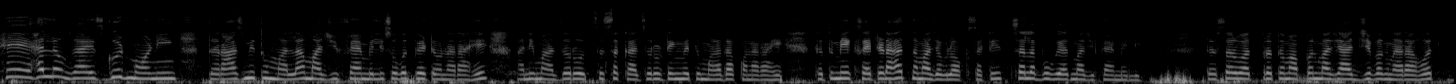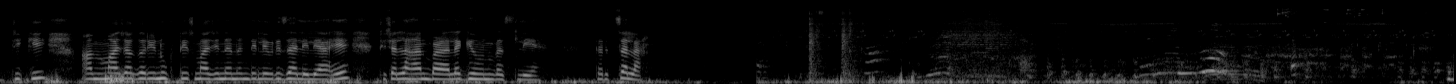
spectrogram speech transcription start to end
हे hello guys good morning तर आज मी तुम्हाला माझी फॅमिलीसोबत भेटवणार आहे आणि माझं रोजचं सकाळचं रुटीन मी तुम्हाला दाखवणार आहे. तर तुम्ही एक्सायटेड आहात ना माझ्या ब्लॉगसाठी चला बघूयात माझी फॅमिली तर सर्वात प्रथम आपण माझी आजी बघणार आहोत जी की आम माझ्या घरी नुकतीच माझी ननन डिलिव्हरी झालेली आहे. तिच्या लहान बाळाला घेऊन बसली आहे. तर चला.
